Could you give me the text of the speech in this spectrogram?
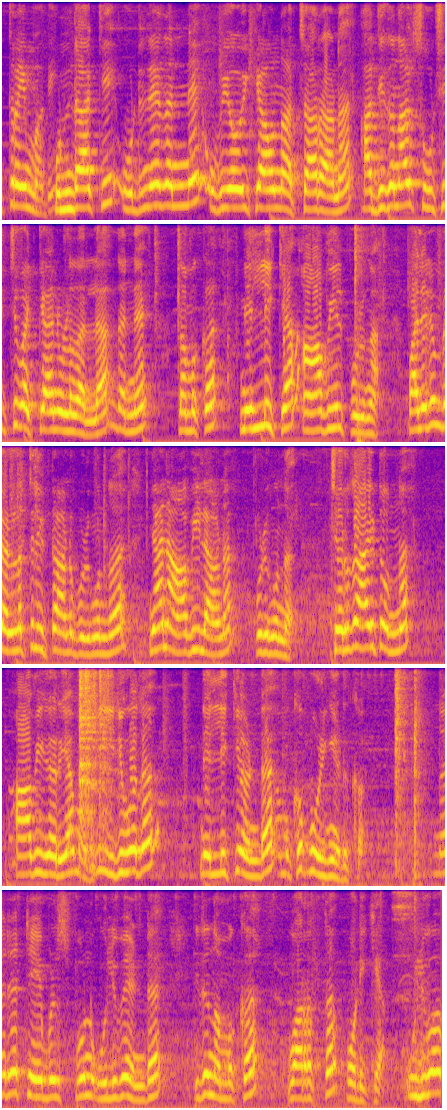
ഇത്രയും മതി. ഉണ്ടാക്കി ഉടനെ തന്നെ ഉപയോഗിക്കാവുന്ന അച്ചാറാണ്. അധികനാൾ സൂക്ഷിച്ചു വയ്ക്കാനുള്ളതല്ല. തന്നെ നമുക്ക് നെല്ലിക്ക ആവിയിൽ പുഴുങ്ങാം. പലരും വെള്ളത്തിലിട്ടാണ് പുഴുങ്ങുന്നത്. ഞാൻ ആവിയിലാണ് പുഴുങ്ങുന്നത്. ചെറുതായിട്ടൊന്ന് ആവി കയറിയാൽ മതി. ഇരുപത് നെല്ലിക്കയുണ്ട്. നമുക്ക് പുഴുങ്ങിയെടുക്കാം. ഒന്നര ടേബിൾ സ്പൂൺ ഉലുവയുണ്ട്. ഇത് നമുക്ക് വറുത്ത് പൊടിക്കാം. ഉലുവ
